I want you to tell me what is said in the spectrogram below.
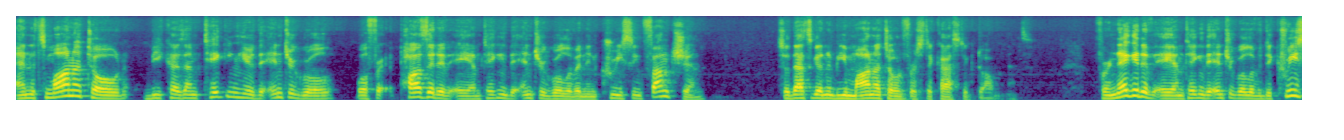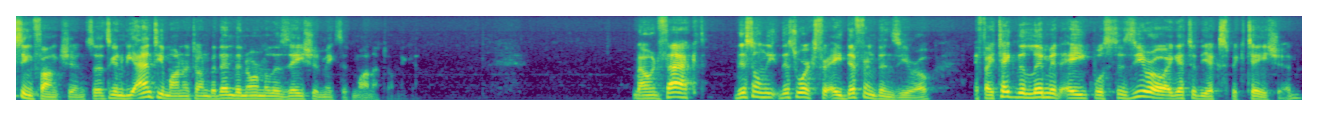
And it's monotone because I'm taking here the integral, well, for positive a, I'm taking the integral of an increasing function. So that's going to be monotone for stochastic dominance. For negative a, I'm taking the integral of a decreasing function. So it's going to be anti-monotone, but then the normalization makes it monotone again. Now, in fact, this only this works for a different than zero. If I take the limit a equals to zero, I get to the expectation.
